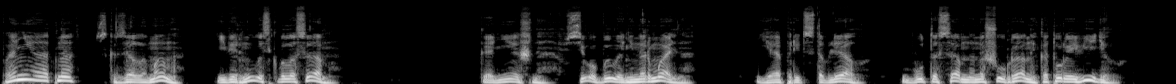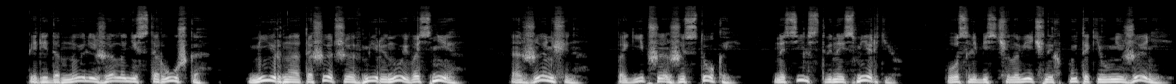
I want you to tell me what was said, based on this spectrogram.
«Понятно», — сказала мама и вернулась к волосам. Конечно, все было ненормально. Я представлял, будто сам наношу раны, которые видел. Передо мной лежала не старушка, мирно отошедшая в мир иной во сне, а женщина, погибшая жестокой, насильственной смертью после бесчеловечных пыток и унижений.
